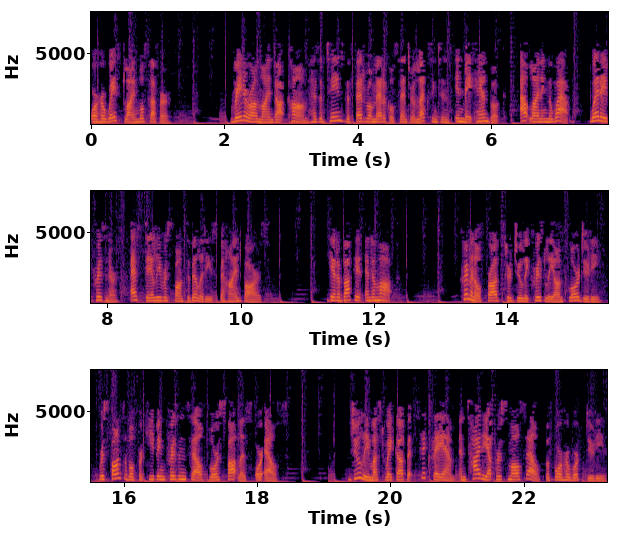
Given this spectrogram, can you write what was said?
or her waistline will suffer. RadarOnline.com has obtained the Federal Medical Center Lexington's inmate handbook, outlining the WAP, Wet A Prisoner's daily responsibilities behind bars. Get a bucket and a mop. Criminal fraudster Julie Chrisley on floor duty, responsible for keeping prison cell floor spotless or else. Julie must wake up at 6 a.m. and tidy up her small cell before her work duties.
